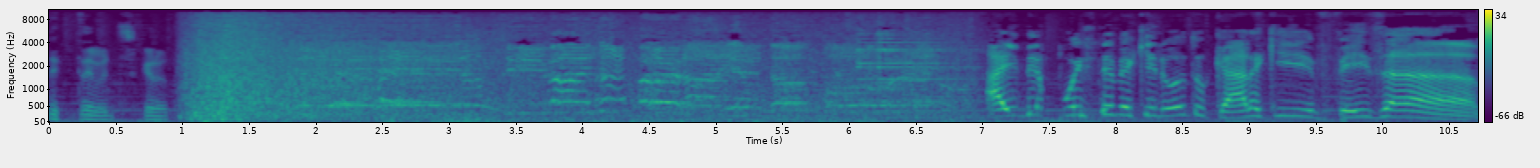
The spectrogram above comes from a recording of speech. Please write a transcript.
Isso é muito escroto. Aí depois teve aquele outro cara que fez a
